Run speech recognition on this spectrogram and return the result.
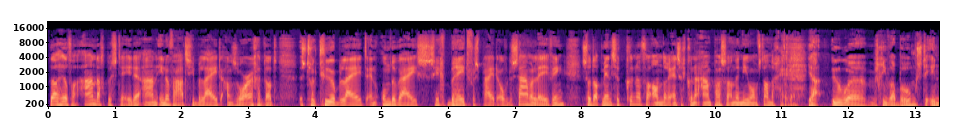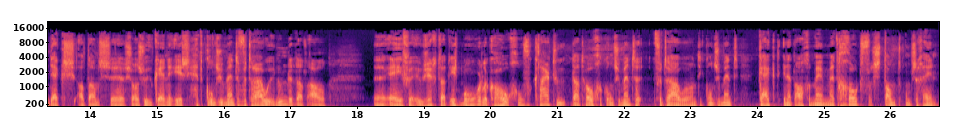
wel heel veel aandacht besteden aan innovatiebeleid, aan zorgen dat structuurbeleid en onderwijs zich breed verspreiden over de samenleving, zodat mensen kunnen veranderen en zich kunnen aanpassen aan de nieuwe omstandigheden. Ja, uw uh, misschien wel beroemdste index, althans uh, zoals we u kennen, is het consumentenvertrouwen. U noemde dat al uh, even. U zegt dat is behoorlijk hoog. Hoe verklaart u dat hoge consumentenvertrouwen? Want die consument kijkt in het algemeen met groot verstand om zich heen.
